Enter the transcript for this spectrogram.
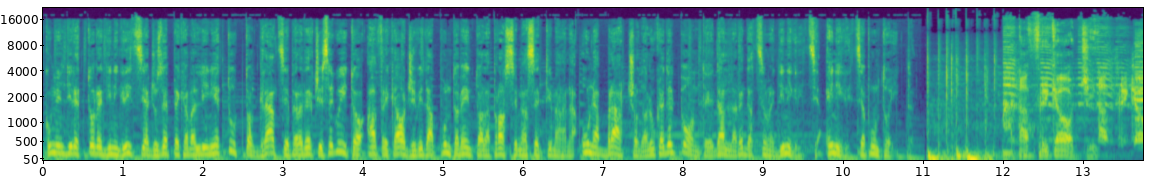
Con il direttore di Nigrizia Giuseppe Cavallini è tutto, grazie per averci seguito. Africa Oggi vi dà appuntamento alla prossima settimana. Un abbraccio da Luca Del Ponte e dalla redazione di Nigrizia e nigrizia.it. Africa Oggi. Africa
